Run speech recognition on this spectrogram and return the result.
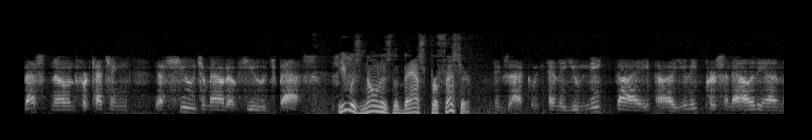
best known for catching a huge amount of huge bass. He was known as the bass professor. Exactly. And a unique guy, uh, unique personality, and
